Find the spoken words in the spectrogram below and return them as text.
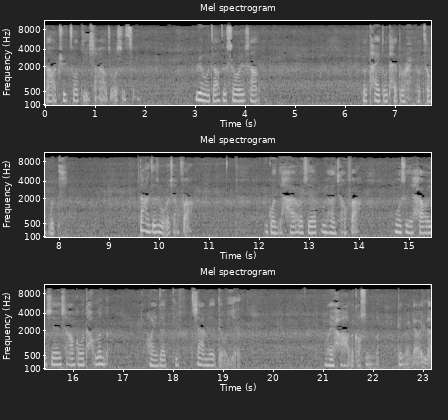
然后去做自己想要做的事情。因为我知道这社会上有太多太多人有这种问题，当然这是我的想法。如果你还有一些不一样的想法，或者是你还有一些想要跟我讨论的，欢迎在下面留言，我会好好的告诉你们，跟你们聊一聊。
